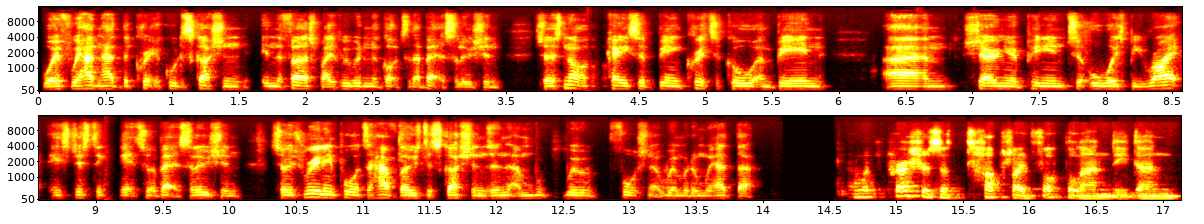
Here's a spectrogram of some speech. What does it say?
Well, if we hadn't had the critical discussion in the first place, we wouldn't have got to that better solution. So it's not a case of being critical and being um, sharing your opinion to always be right. It's just to get to a better solution. So it's really important to have those discussions, and, and we were fortunate at Wimbledon we had that. And with the pressures of top flight football, Andy, then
